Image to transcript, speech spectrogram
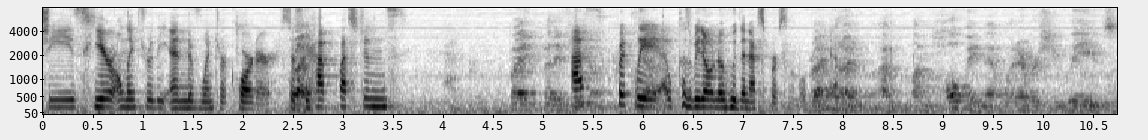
she's here only through the end of winter quarter. So if you have questions, But, but if you. ask quickly, Yeah. because we don't know who the next person will be Right, yet. but I'm, I'm, I'm hoping that whenever she leaves,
